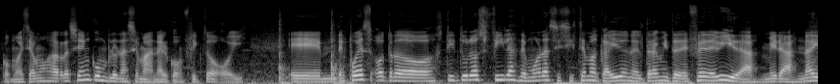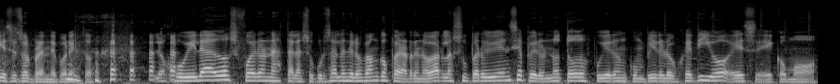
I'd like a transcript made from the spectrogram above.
como decíamos recién, cumple una semana el conflicto hoy. Eh, después, otros títulos, filas de moras y sistema caído en el trámite de fe de vida. Mirá, nadie se sorprende por esto. Los jubilados fueron hasta las sucursales de los bancos para renovar la supervivencia, pero no todos pudieron cumplir el objetivo. Es eh, como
